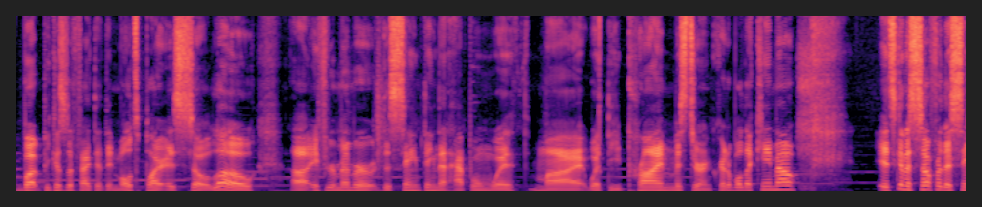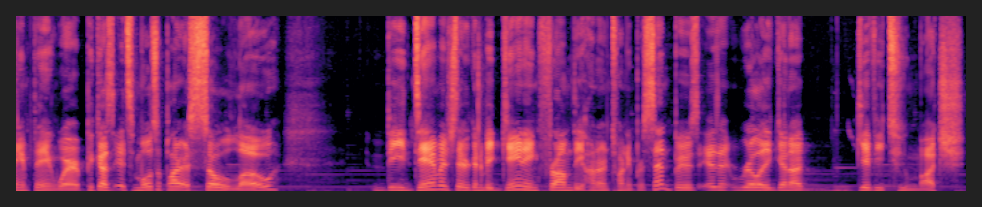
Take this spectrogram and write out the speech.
But because of the fact that the multiplier is so low, uh, if you remember the same thing that happened with my with the Prime Mr. Incredible that came out, it's going to suffer the same thing where because its multiplier is so low, the damage that you're going to be gaining from the 120% boost isn't really going to give you too much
